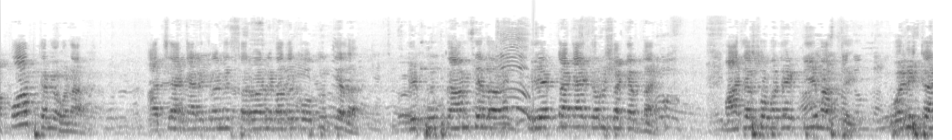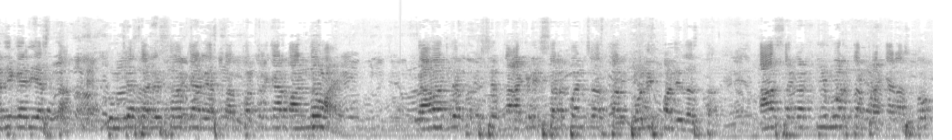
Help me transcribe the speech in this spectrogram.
आपोआप कमी होणार. आजच्या कार्यक्रमात सर्वांनी माझं कौतुक केलं. मी खूप काम केलं मी एकटा काय करू शकत नाही. माझ्यासोबत एक टीम असते. वरिष्ठ अधिकारी असतात. तुमच्यासाठी सहकारी असतात. पत्रकार बांधव आहे. गावातले प्रतिष्ठित नागरिक सरपंच असतात पोलीस पाटील असतात. हा सगळा टीमवर्कचा प्रकार असतो.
